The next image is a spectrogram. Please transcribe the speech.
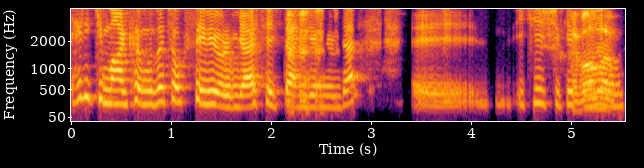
her iki markamı da çok seviyorum gerçekten gönülden. e, iki şirketin bana çok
